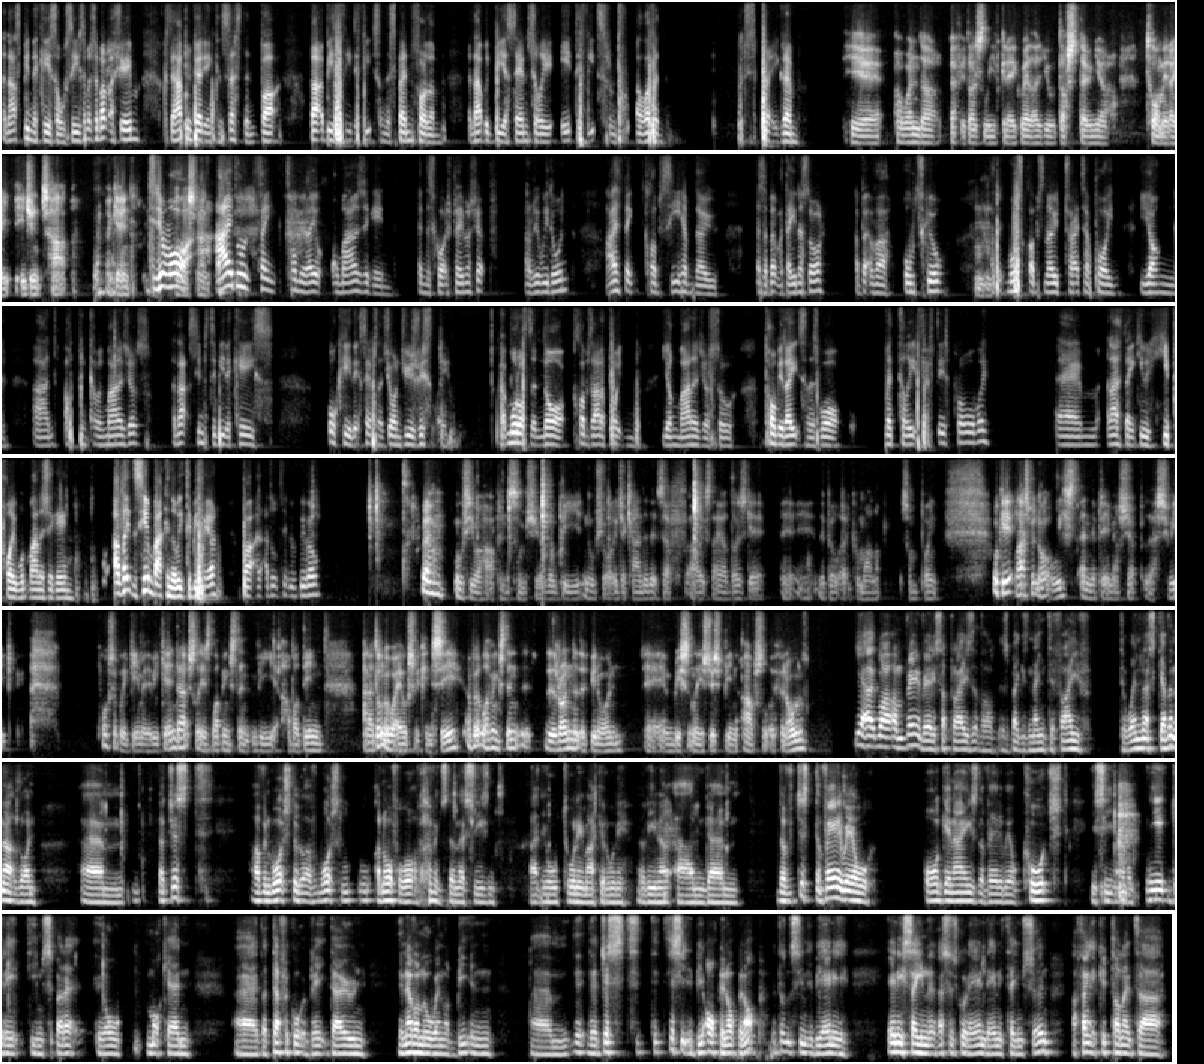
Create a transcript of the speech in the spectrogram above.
and that's been the case all season, It's a bit of a shame because they have been very inconsistent. But that would be three defeats on the spin for them, and that would be essentially eight defeats from eleven, which is pretty grim. Yeah, I wonder if he does leave, Greg, whether you'll dust down your Tommy Wright agent's hat again. Do you know what? I don't think Tommy Wright will manage again in the Scottish Premiership. I really don't. I think clubs see him now as a bit of a dinosaur, a bit of a old school Mm-hmm. I think most clubs now try to appoint young and up and coming managers, and that seems to be the case. Okay, the exception of John Hughes recently, but more often than not, clubs are appointing young managers. So Tommy Wright's in his what mid to late fifties probably, um, and I think he he probably won't manage again. I'd like to see him back in the league to be fair, but I don't think we will. Well, we'll see what happens. I'm sure there'll be no shortage of candidates if Alex Dyer does get uh, the bill at Kilmarnock at some point. Okay, last but not least, in the Premiership this week, possibly game of the weekend actually, is Livingston v Aberdeen. And I don't know what else we can say about Livingston. The run that they've been on um, recently has just been absolutely phenomenal. Yeah, well, I'm very, very surprised that they're as big as 95 to win this, given that run. Um, they're just having watched I've watched an awful lot of Livingston this season at the old Tony Macaroni Arena, and um, they've just they're very well organised, they're very well coached. You see a great, great team spirit. They all muck in. Uh, they're difficult to break down. They never know when they're beaten. Um, they, they just they just seem to be up and up and up. There doesn't seem to be any any sign that this is going to end anytime soon. I think it could turn into a,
